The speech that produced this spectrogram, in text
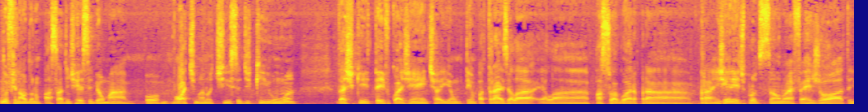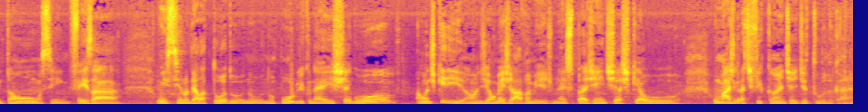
no final do ano passado, a gente recebeu uma pô, ótima notícia de que uma das que teve com a gente aí há um tempo atrás, ela, ela passou agora para engenharia de produção no FRJ. Então, assim, fez a, o ensino dela todo no, no público, né? E chegou aonde queria, onde almejava mesmo, né? Isso pra gente acho que é o, o mais gratificante aí de tudo, cara.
